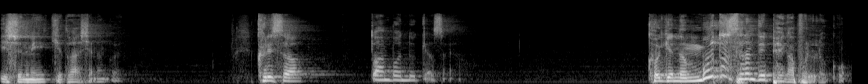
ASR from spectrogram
예수님이 기도하시는 거예요. 그래서 또 한 번 느꼈어요. 거기에 있는 모든 사람들이 배가 부르고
